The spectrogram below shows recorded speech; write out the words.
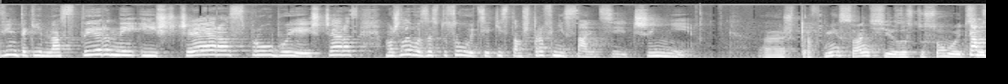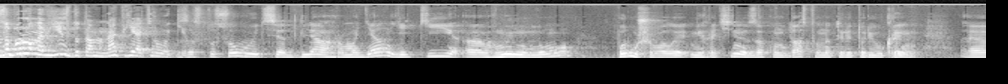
він такий настирний і ще раз спробує, і ще раз, можливо, застосовуються якісь там штрафні санкції чи ні? Е, Штрафні санкції застосовуються Там заборона в'їзду там на 5 років. застосовуються для громадян, які е, в минулому порушували міграційне законодавство на території України. Е,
